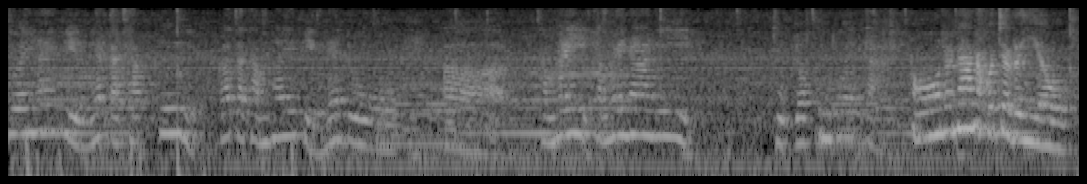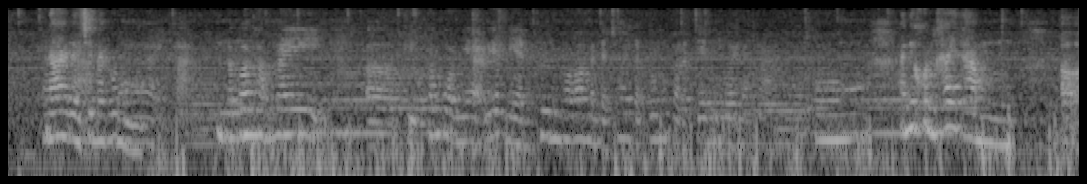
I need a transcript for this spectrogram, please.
ช่วยให้ผิวเนี่ยกระชับขึ้น ก็จะทำให้ผิวเนี่ยดูเอ่อทำให้ทำให้หน้านี่ถูกยกขึ้นด้วยค่ะ อ๋อ แล้วหน้าเราก็จะเรียว ได้เลยใช่ไหมคุณหมอได้ค่ะอืมแล้วก็ทำให้เอ่อผิวข้างบนเนี่ยเรียบเนียนขึ้น เพราะว่ามันจะช่วยกระตุ้นคอลลาเจนด้วยนะคะอ๋ออันนี้คนไข้ทำเอ่อ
